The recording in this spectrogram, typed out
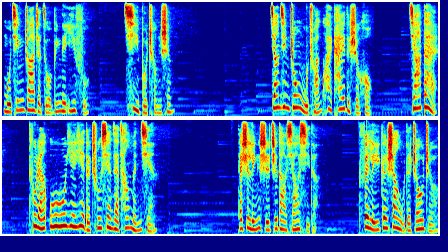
母亲抓着左兵的衣服，泣不成声。将近中午，船快开的时候，加代突然呜呜咽咽的出现在舱门前。他是临时知道消息的，费了一个上午的周折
